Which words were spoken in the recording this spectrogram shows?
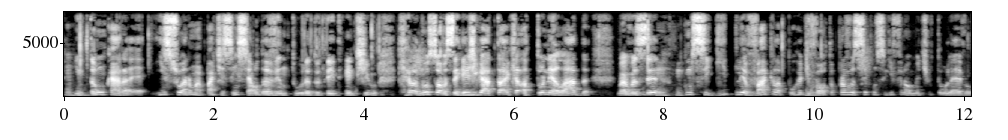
Uhum. Então, cara, é, isso era uma parte essencial da aventura do D&D antigo, que era não só você resgatar aquela tonelada, mas você conseguir levar aquela porra de volta para você conseguir finalmente o teu level.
